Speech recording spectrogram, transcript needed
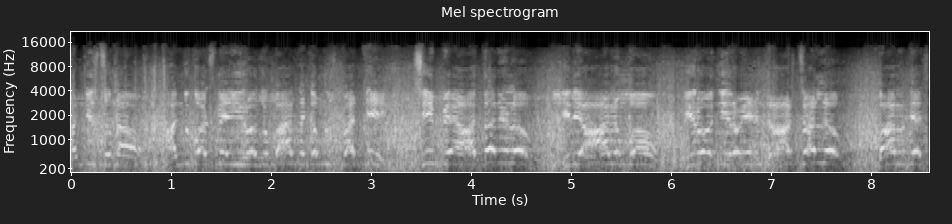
ఖండిస్తున్నాం. అందుకోసమే ఈరోజు భారత కమ్యూనిస్ట్ పార్టీ సిపిఐ ఆధ్వర్యంలో ఇది ఆరంభం. ఈరోజు ఇరవై ఎనిమిది రాష్ట్రాల్లో భారతదేశ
